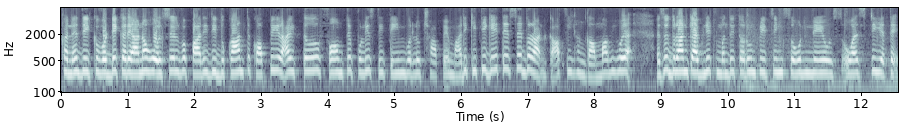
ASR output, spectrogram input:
ਖੰਨੇ ਦੀ ਇੱਕ ਵੱਡੇ ਕਰਿਆਨਾ ਹੋਲਸੇਲ ਵਪਾਰੀ ਦੀ ਦੁਕਾਨ ਤੇ ਕਾਪੀਰਾਈਟ ਫਰਮ ਤੇ ਪੁਲਿਸ ਦੀ ਟੀਮ ਵੱਲੋਂ ਛਾਪੇਮਾਰੀ ਕੀਤੀ ਗਈ ਤੇ ਇਸੇ ਦੌਰਾਨ ਕਾਫੀ ਹੰਗਾਮਾ ਵੀ ਹੋਇਆ। ਇਸੇ ਦੌਰਾਨ ਕੈਬਨਿਟ ਮੰਤਰੀ ਤਰੁਣਪ੍ਰੀਤ ਸਿੰਘ ਸੋਨ ਨੇ ਉਸ ਓਐਸਟੀ ਅਤੇ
